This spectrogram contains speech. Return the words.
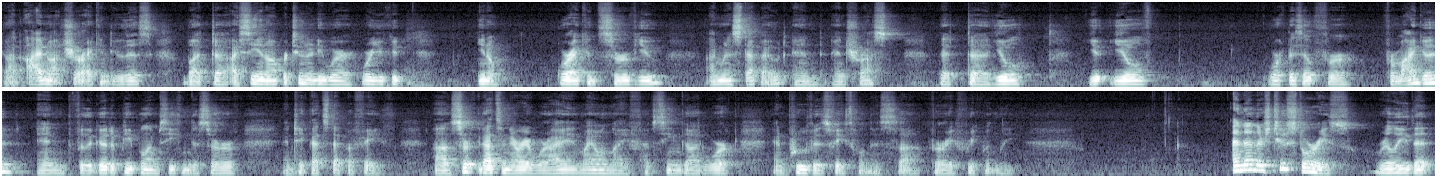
God, I'm not sure I can do this, but uh, I see an opportunity where, where you could you know, where I can serve you, I'm going to step out and, and trust that uh, you'll you, you'll work this out for for my good and for the good of people I'm seeking to serve, and take that step of faith. Uh, certainly, that's an area where I, in my own life, have seen God work and prove His faithfulness uh, very frequently. And then there's two stories really that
